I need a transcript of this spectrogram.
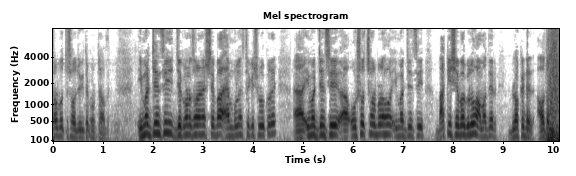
সর্বোচ্চ সহযোগিতা করতে হবে। ইমার্জেন্সি যে কোনো ধরনের সেবা, অ্যাম্বুলেন্স থেকে শুরু করে ইমার্জেন্সি ঔষধ সরবরাহ, ইমার্জেন্সি বাকি সেবাগুলো আমাদের ব্লকেডের আওতামুক্ত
